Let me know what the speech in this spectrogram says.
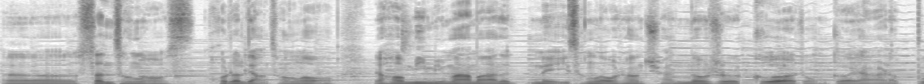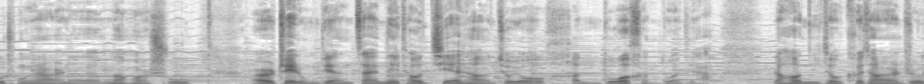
呃三层楼或者两层楼，然后密密麻麻的每一层楼上全都是各种各样的不重样的漫画书。而这种店在那条街上就有很多很多家，然后你就可想而知，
